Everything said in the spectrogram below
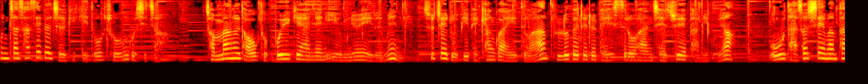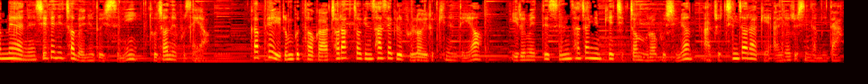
혼자 사색을 즐기기도 좋은 곳이죠. 전망을 더욱 돋보이게 하는 이 음료의 이름은 수제 루비 백향과 에이드와 블루베리를 베이스로 한 제주의 밤이고요. 오후 5시에만 판매하는 시그니처 메뉴도 있으니 도전해보세요. 카페 이름부터가 철학적인 사색을 불러일으키는데요. 이름의 뜻은 사장님께 직접 물어보시면 아주 친절하게 알려주신답니다.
